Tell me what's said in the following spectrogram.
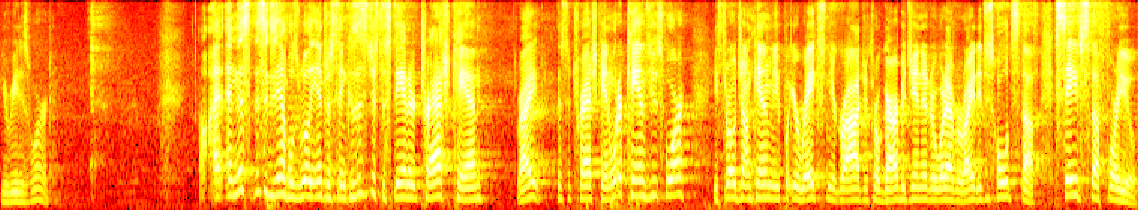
You read His word. And this, this example is really interesting because this is just a standard trash can, right? This is a trash can. What are cans used for? You throw junk in them, you put your rakes in your garage, you throw garbage in it or whatever, right? It just holds stuff, saves stuff for you.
